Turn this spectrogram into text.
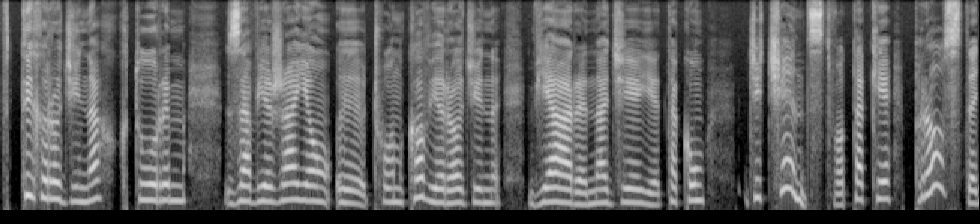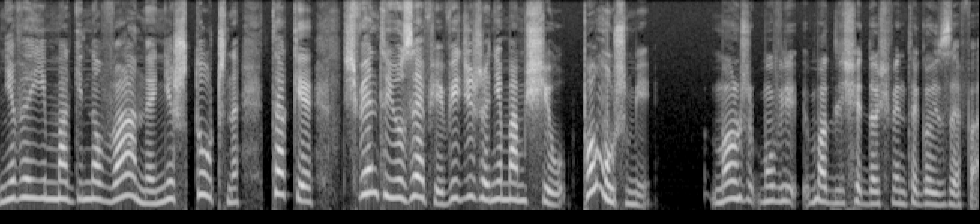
w tych rodzinach, którym zawierzają y, członkowie rodzin wiarę, nadzieję, taką dziecięctwo, takie proste, niewyimaginowane, niesztuczne, takie święty Józefie, widzi, że nie mam sił, pomóż mi. Mąż mówi, modli się do świętego Józefa.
